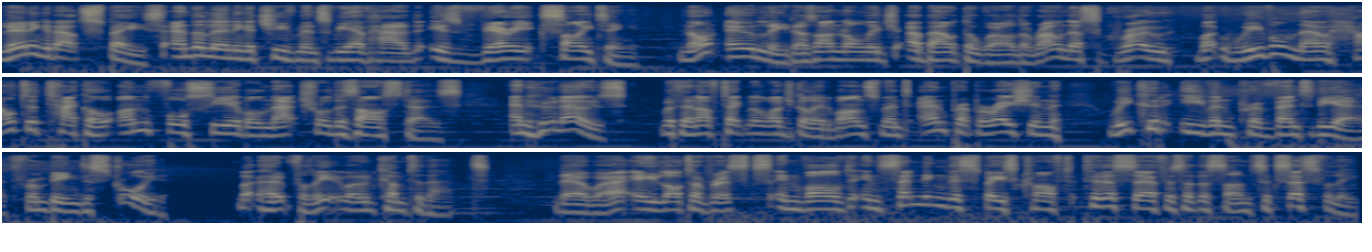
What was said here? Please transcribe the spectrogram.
Learning about space and the learning achievements we have had is very exciting. Not only does our knowledge about the world around us grow, but we will know how to tackle unforeseeable natural disasters. And who knows, with enough technological advancement and preparation, we could even prevent the Earth from being destroyed but hopefully it won't come to that. There were a lot of risks involved in sending this spacecraft to the surface of the Sun successfully,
